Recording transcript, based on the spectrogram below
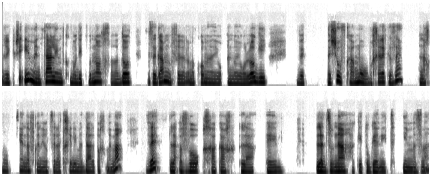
רגשיים מנטליים כמו דיכאונות, חרדות, זה גם נופל על המקום הנוירולוגי, ו, ושוב, כאמור, בחלק הזה, אנחנו כן דווקא נרצה להתחיל עם הדל פחמימה, ולעבור אחר כך אה, לתזונה הקטוגנית עם הזמן.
